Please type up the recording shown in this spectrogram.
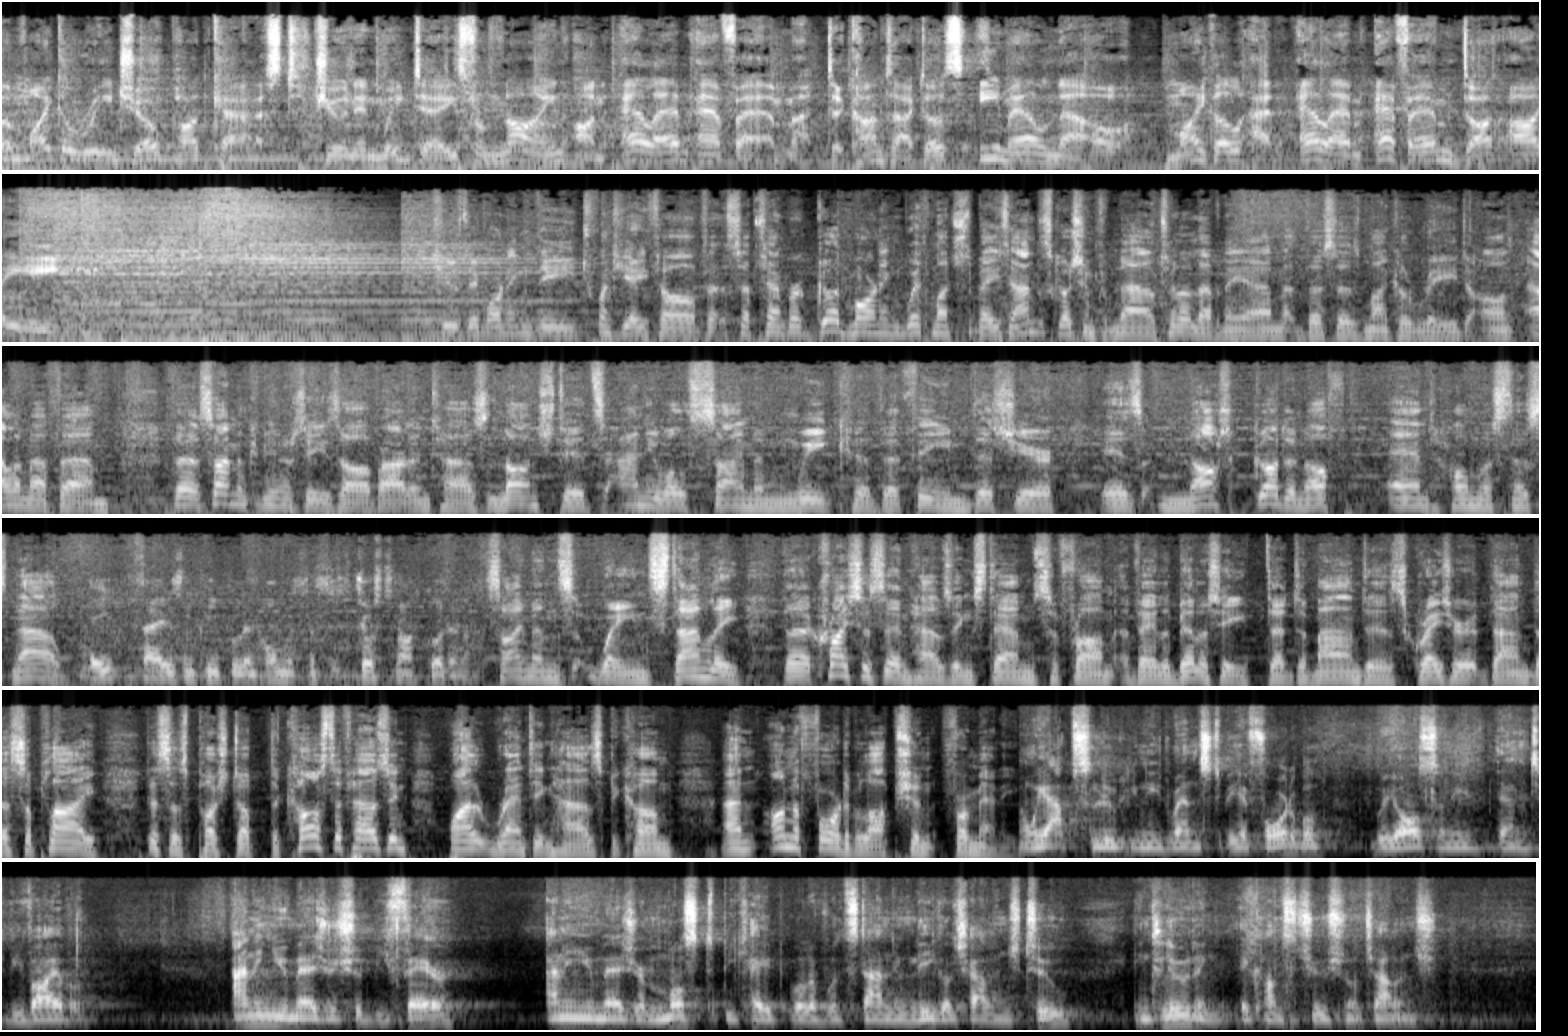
The Michael Reade Show podcast. Tune in weekdays from 9 on LMFM. To contact us, email now. Michael at lmfm.ie. Tuesday morning, the 28th of September. Good morning, with much debate and discussion from now till 11am. This is Michael Reade on LMFM. The Simon Communities of Ireland has launched its annual Simon Week. The theme this year is Not Good Enough end homelessness now. 8,000 people in homelessness is just not good enough. Simon's Wayne Stanley. The crisis in housing stems from availability. The demand is greater than the supply. This has pushed up the cost of housing while renting has become an unaffordable option for many. And we absolutely need rents to be affordable. We also need them to be viable. Any new measure should be fair. Any new measure must be capable of withstanding legal challenge too, including a constitutional challenge.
